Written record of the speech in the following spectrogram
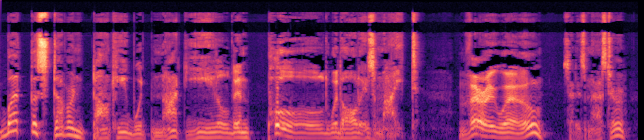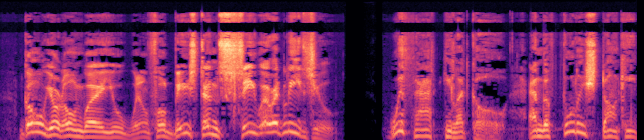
But the stubborn donkey would not yield and pulled with all his might. Very well, said his master. Go your own way, you wilful beast, and see where it leads you. With that he let go, and the foolish donkey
